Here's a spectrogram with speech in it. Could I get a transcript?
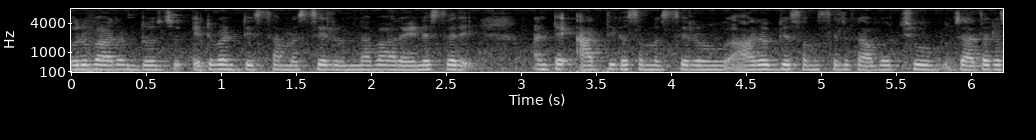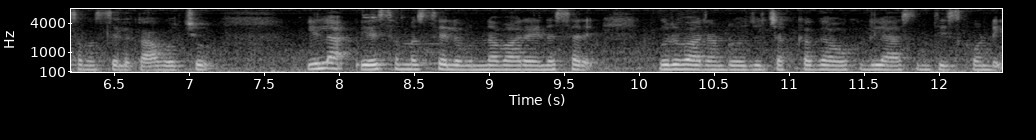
గురువారం రోజు ఎటువంటి సమస్యలు ఉన్నవారైనా సరే అంటే ఆర్థిక సమస్యలు ఆరోగ్య సమస్యలు కావచ్చు జాతక సమస్యలు కావచ్చు ఇలా ఏ సమస్యలు ఉన్నవారైనా సరే గురువారం రోజు చక్కగా ఒక గ్లాసుని తీసుకోండి.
